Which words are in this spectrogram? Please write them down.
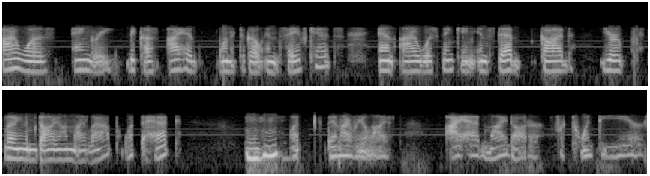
I was angry because I had wanted to go and save kids and I was thinking instead, God, you're letting them die on my lap. What the heck? Mhm. But then I realized I had my daughter for 20 years.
